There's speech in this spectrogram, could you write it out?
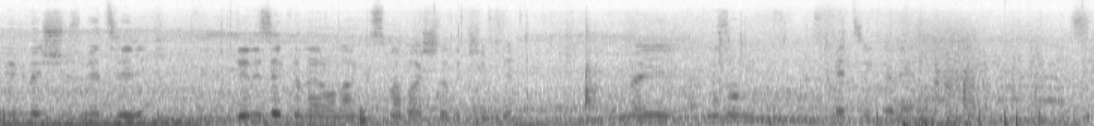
2500 metrelik denize kadar olan kısma başladık şimdi. Burayı 110 metrekare sit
